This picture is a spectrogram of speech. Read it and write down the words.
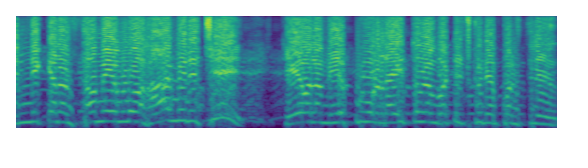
ఎన్నికల సమయంలో హామీనిచ్చి కేవలం ఎప్పుడు రైతులను పట్టించుకునే పరిస్థితి లేదు.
